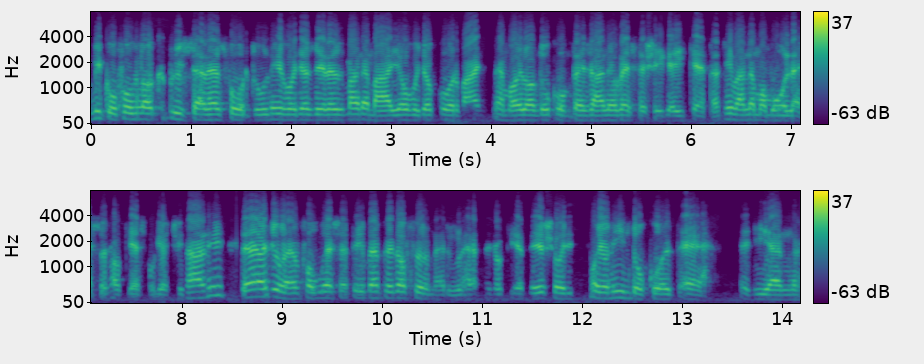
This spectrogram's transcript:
mikor fognak Brüsszelhez fordulni, hogy ezért ez már nem állja, hogy a kormány nem hajlandó kompenzálni a veszteségeiket. Tehát nyilván nem a MOL lesz az, aki ezt fogja csinálni, de egy olyan fagu esetében például fölmerülhet meg a kérdés, hogy vajon indokolt-e egy ilyen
